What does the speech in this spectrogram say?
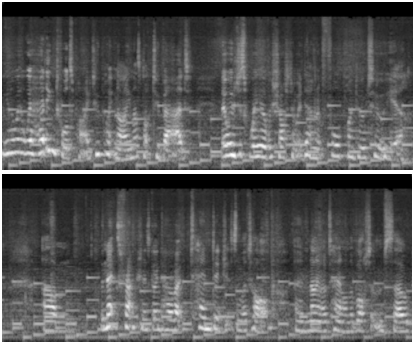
you know, we're heading towards pi, 2.9, that's not too bad. Then we've just way overshot and we're down at 4.02 here. Um, the next fraction is going to have about 10 digits on the top and 9 or 10 on the bottom, so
